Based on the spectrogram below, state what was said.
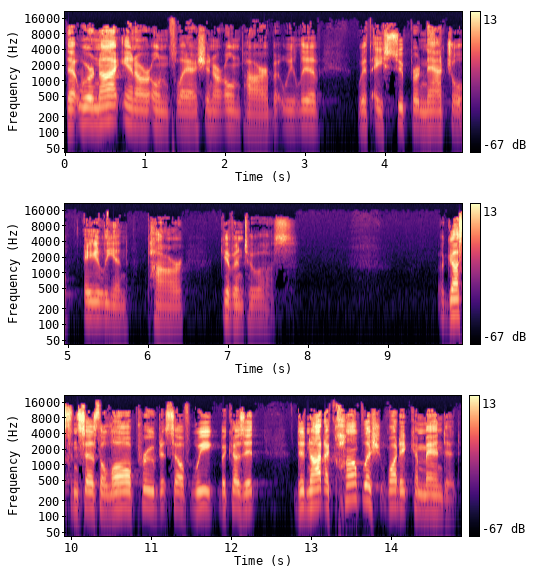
That we're not in our own flesh, in our own power, but we live with a supernatural alien power given to us. Augustine says the law proved itself weak because it did not accomplish what it commanded.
